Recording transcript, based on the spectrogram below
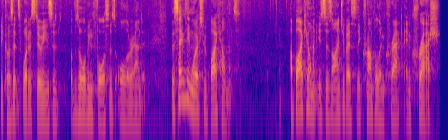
Because it's what it's doing is absorbing forces all around it. The same thing works with bike helmets. A bike helmet is designed to basically crumple and crack and crash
